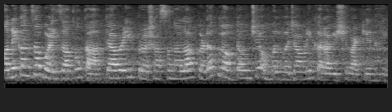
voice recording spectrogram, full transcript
अनेकांचा बळी जात होता. त्यावेळी प्रशासनाला कडक लॉकडाऊनची अंमलबजावणी करावीशी वाटली नाही.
